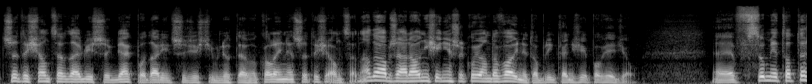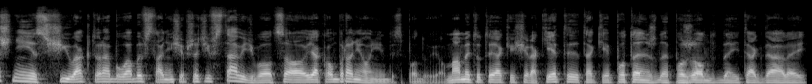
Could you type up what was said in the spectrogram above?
3000 w najbliższych dniach podali 30 minut temu, kolejne 3000. No dobrze, ale oni się nie szykują do wojny, to Blinken dzisiaj powiedział. E, w sumie to też nie jest siła, która byłaby w stanie się przeciwstawić, bo co, jaką bronią oni dysponują? Mamy tutaj jakieś rakiety takie potężne, porządne i tak dalej,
